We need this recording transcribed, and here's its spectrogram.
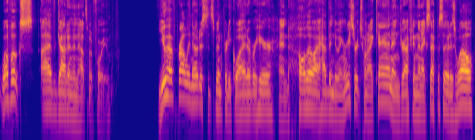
Well, folks, I've got an announcement for you. You have probably noticed it's been pretty quiet over here, and although I have been doing research when I can and drafting the next episode as well,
